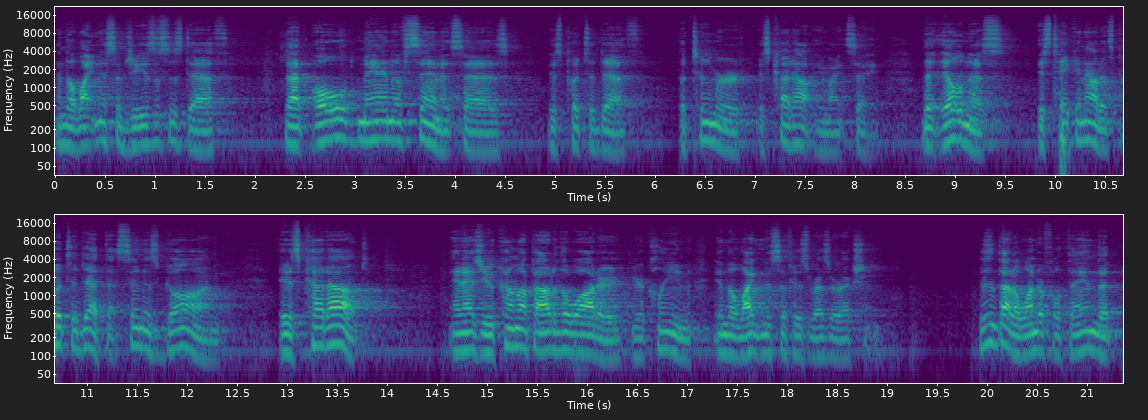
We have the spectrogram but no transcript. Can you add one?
in the likeness of Jesus' death, that old man of sin, it says, is put to death. The tumor is cut out, you might say. The illness is taken out, it's put to death. That sin is gone, it is cut out. And as you come up out of the water, you're clean in the likeness of his resurrection. Isn't that a wonderful thing that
